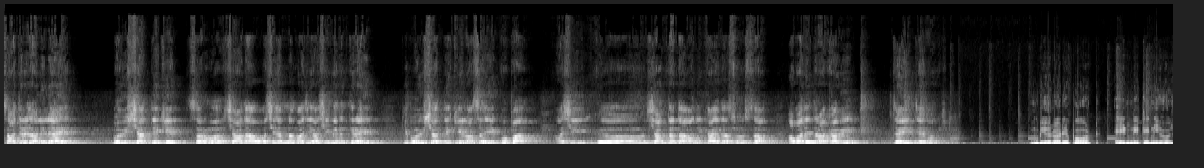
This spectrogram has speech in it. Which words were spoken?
साजरे झालेले आहेत. भविष्यात देखील सर्व शादावासियांना माझी अशी विनंती राहील की भविष्यात देखील असा एकोपा अशी शांतता आणि कायदा सुव्यवस्था अबाधित राखावी. जय हिंद जय Maharashtra. Bureau report N D T news.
